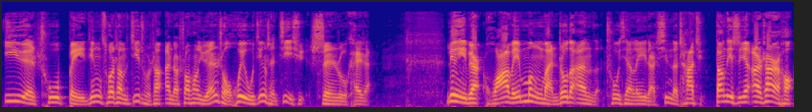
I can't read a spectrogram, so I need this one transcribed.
一月初北京磋商的基础上，按照双方元首会晤精神继续深入开展。另一边，华为孟晚舟的案子出现了一点新的插曲。当地时间二十二号，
